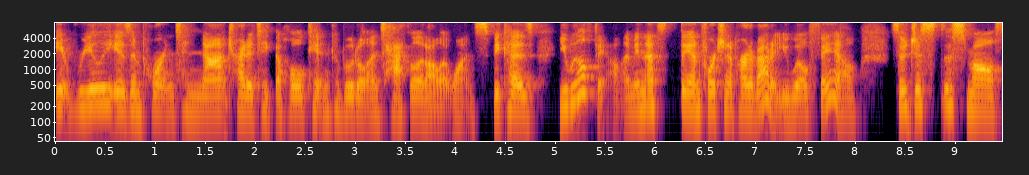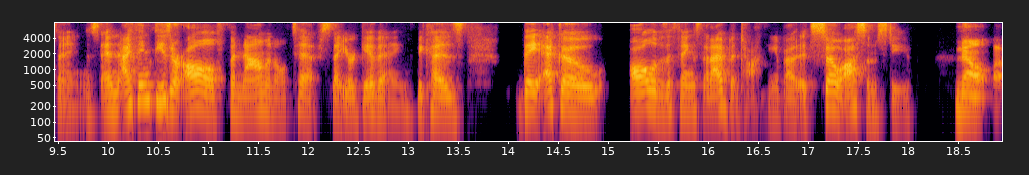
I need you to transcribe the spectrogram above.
it really is important to not try to take the whole kit and caboodle and tackle it all at once because you will fail. I mean, that's the unfortunate part about it. You will fail. So just the small things. And I think these are all phenomenal tips that you're giving because they echo all of the things that I've been talking about. It's so awesome, Steve. Now, uh,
